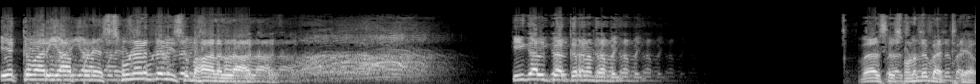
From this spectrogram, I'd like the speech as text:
ایک باری اپنے سنن تے بھی سبحان اللہ۔ کی گل پہ کرنا تھا بھائی؟ ویسے سن دے بیٹھے ہو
